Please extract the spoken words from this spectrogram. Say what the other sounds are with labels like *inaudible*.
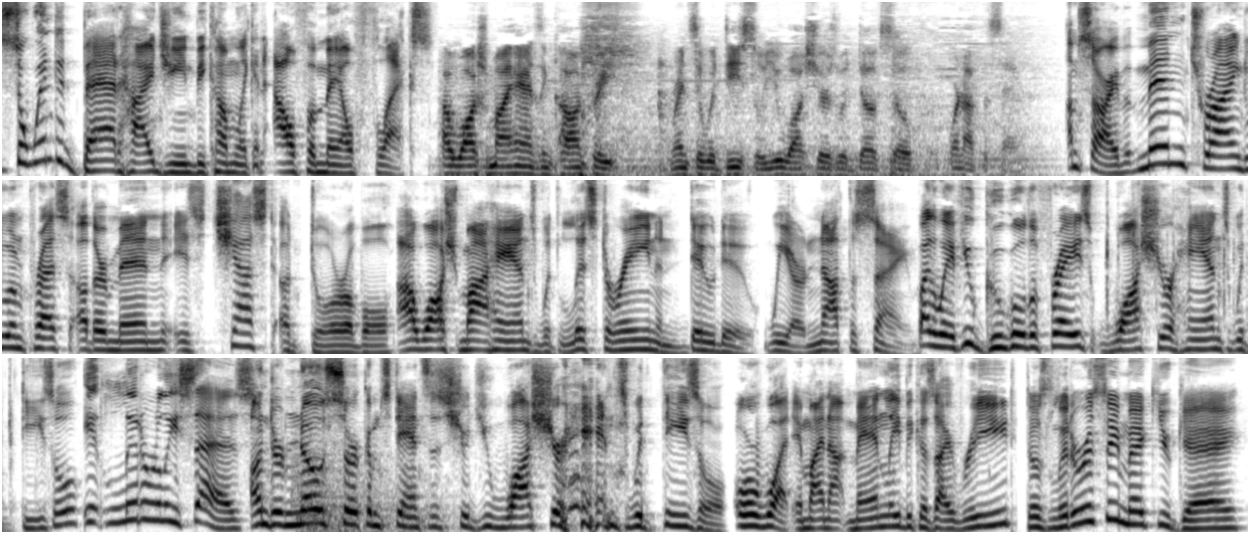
So when did bad hygiene become like an alpha male flex? I wash my hands in concrete, rinse it with diesel. You wash yours with Dove soap. We're not the same. I'm sorry, but men trying to impress other men is just adorable. I wash my hands with Listerine and doo doo. We are not the same. By the way, if you Google the phrase wash your hands with diesel, it literally says, under no circumstances should you wash your *laughs* hands with diesel. Or what? Am I not manly because I read? Does literacy make you gay?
